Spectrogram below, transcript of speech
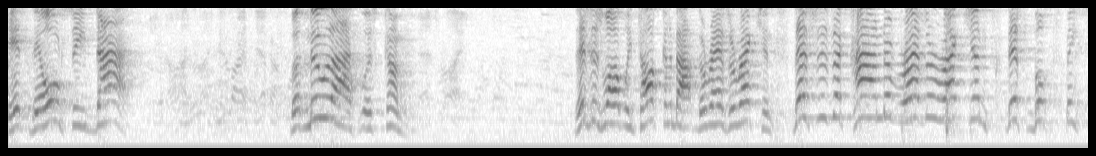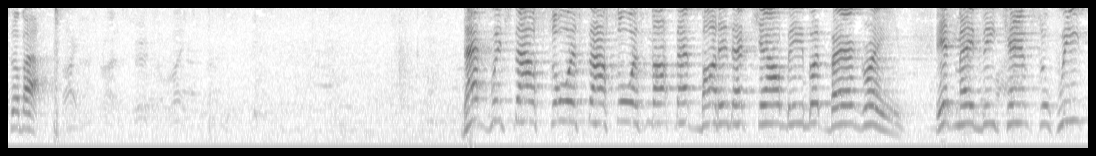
It, the old seed died, but new life was coming. This is what we're talking about the resurrection. This is the kind of resurrection this book speaks about. That which thou sowest, thou sowest not that body that shall be, but bare grain. It may be chance of wheat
